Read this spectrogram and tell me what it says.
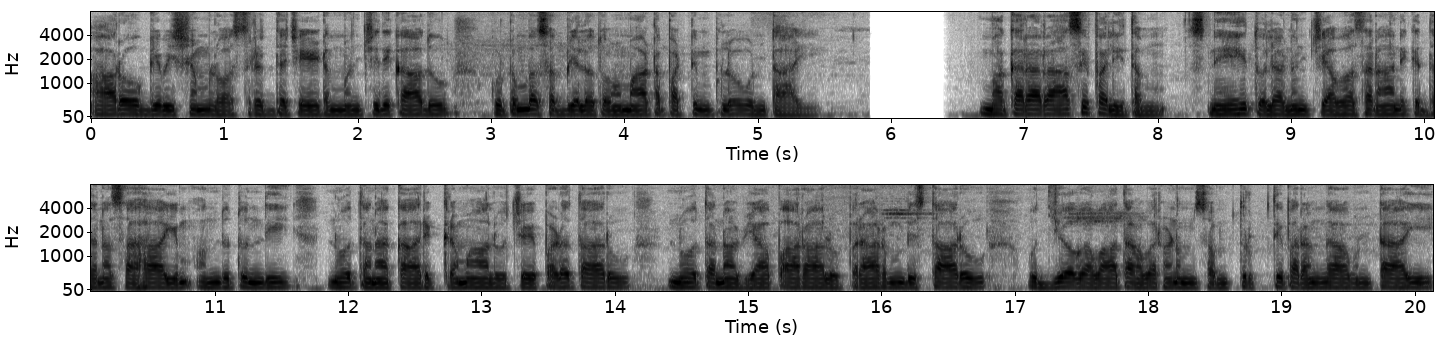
ఆరోగ్య విషయంలో శ్రద్ధ చేయడం మంచిది కాదు. కుటుంబ సభ్యులతో మాట పట్టింపులు ఉంటాయి. మకర రాశి ఫలితం స్నేహితుల నుంచి అవసరానికి ధన సహాయం అందుతుంది. నూతన కార్యక్రమాలు చేపడతారు. నూతన వ్యాపారాలు ప్రారంభిస్తారు. ఉద్యోగ వాతావరణం సంతృప్తిపరంగా ఉంటాయి.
